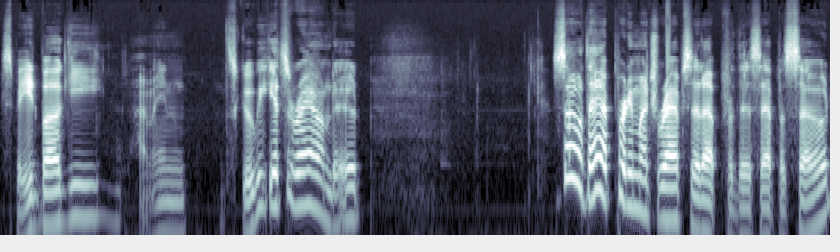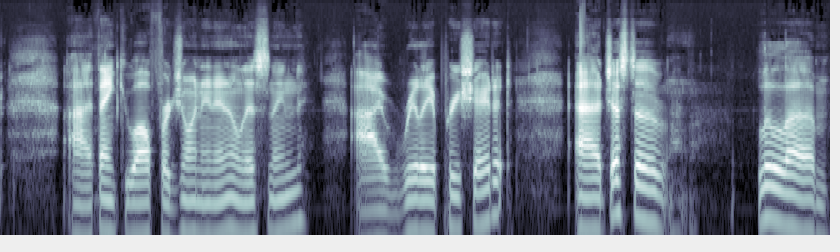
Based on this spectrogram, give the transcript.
Speed Buggy. I mean, Scooby gets around, dude. So that pretty much wraps it up for this episode. I thank you all for joining in and listening. I really appreciate it. Uh, just a little um,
